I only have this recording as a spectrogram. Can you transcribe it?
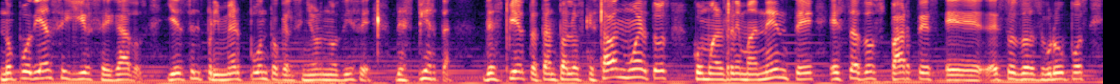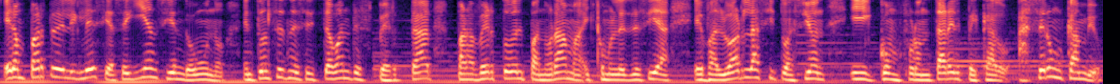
no podían seguir cegados. Y es el primer punto que el Señor nos dice, despierta despierta tanto a los que estaban muertos como al remanente. Estas dos partes, eh, estos dos grupos, eran parte de la iglesia, seguían siendo uno. Entonces necesitaban despertar para ver todo el panorama y como les decía, evaluar la situación y confrontar el pecado, hacer un cambio,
